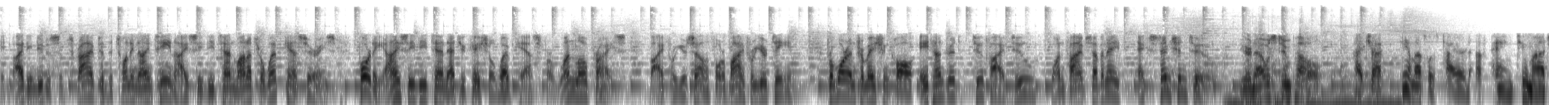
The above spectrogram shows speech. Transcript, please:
inviting you to subscribe to the 2019 ICD 10 Monitor webcast series. 40 ICD 10 educational webcasts for one low price. Buy for yourself or buy for your team. For more information, call 800 252 1578, extension 2. Here now is Tim Powell. Hi, Chuck. CMS was tired of paying too much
